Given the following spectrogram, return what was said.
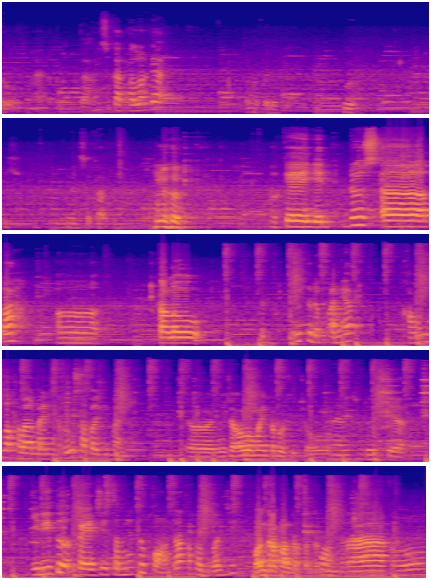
tuh. Ini suka telur gak? Tuh, apa itu? Uh. Gak suka. Oke, jadi terus eh, apa? Eh, kalau ini ke depannya kamu bakalan main terus apa gimana? Eh, insya Allah main terus insya Allah. Main terus ya. Jadi tuh kayak sistemnya tuh kontrak apa bukan sih? Kontrak kontrak kontrak. Kontrak. Oh,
